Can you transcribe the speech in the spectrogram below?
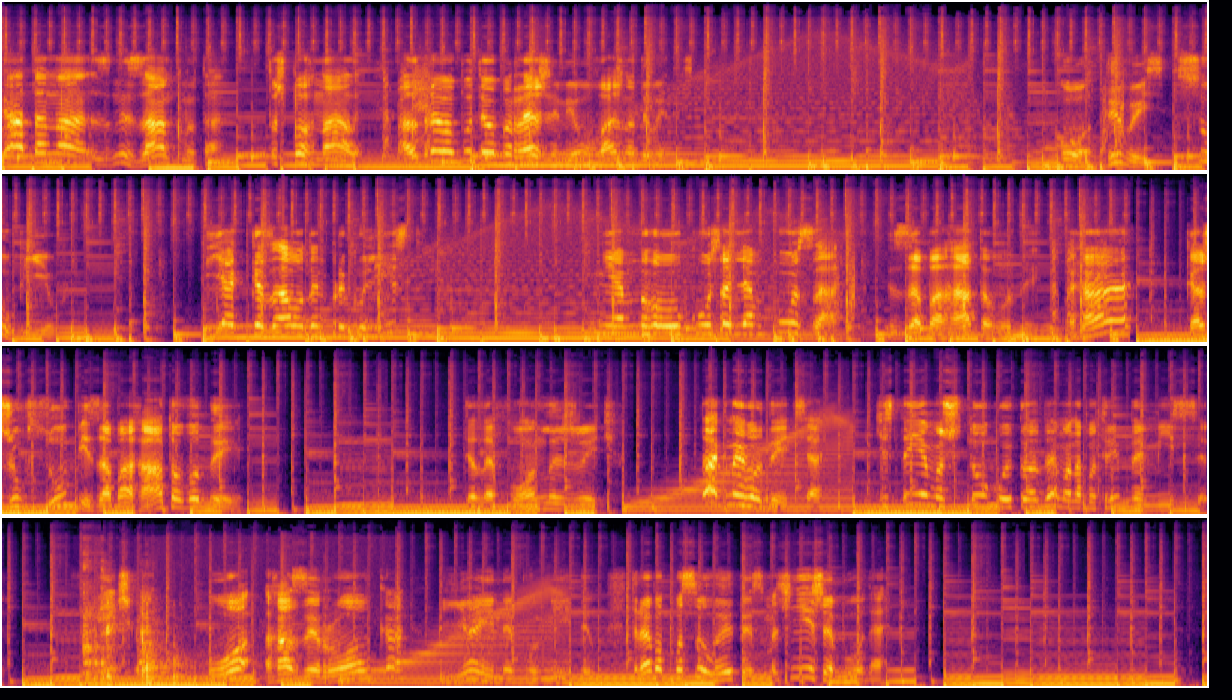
Хата на не замкнута, тож погнали. Але треба бути обережним і уважно дивитись. О, дивись, суп їв. Як казав один прикуліст, нємного укуса для вкуса. Забагато води. Ага? Кажу в супі забагато води. Телефон лежить. Так не годиться. Дістаємо штуку і кладемо на потрібне місце. Свічка. О, газировка. Я і не помітив. Треба посолити, смачніше буде.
